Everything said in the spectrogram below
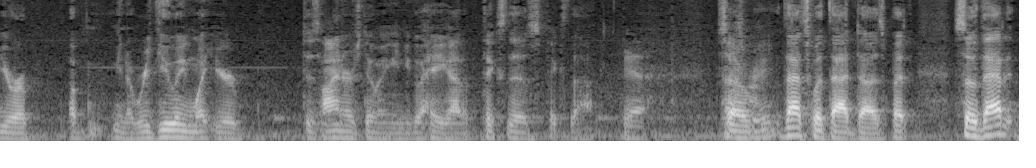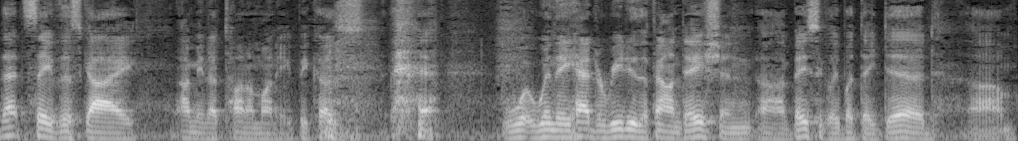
you're you know reviewing what your designer's doing, and you go, hey, you got to fix this, fix that. yeah. So That's that's, what that does. But so that that saved this guy, I mean, a ton of money because when they had to redo the foundation, uh, basically what they did. Um,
